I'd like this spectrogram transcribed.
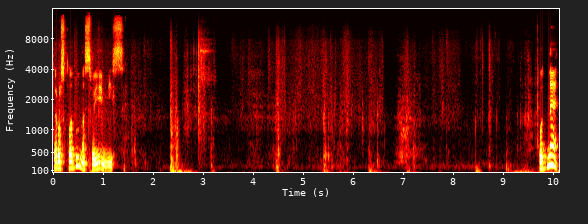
та розкладу на своє місце. Одне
